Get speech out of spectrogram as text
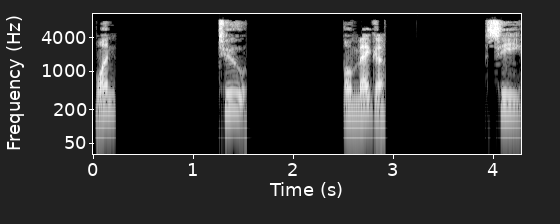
1 2 omega c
